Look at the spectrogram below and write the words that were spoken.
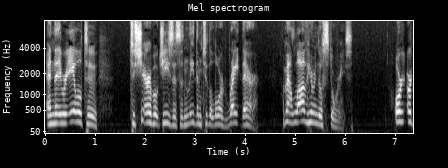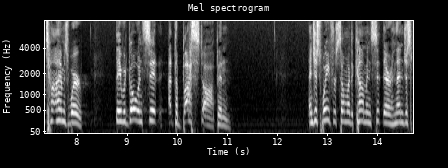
and they were able to, to share about Jesus and lead them to the Lord right there. I mean, I love hearing those stories. Or, or times where they would go and sit at the bus stop and and just wait for someone to come and sit there and then just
